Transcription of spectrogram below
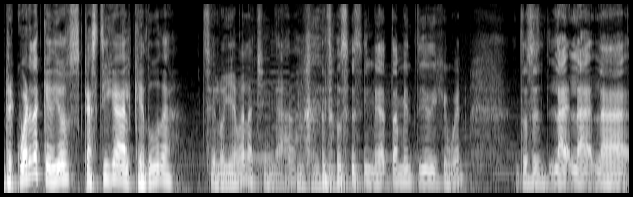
recuerda que Dios castiga al que duda, se lo lleva a la chingada. Entonces inmediatamente yo dije, bueno, entonces la, la, la,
